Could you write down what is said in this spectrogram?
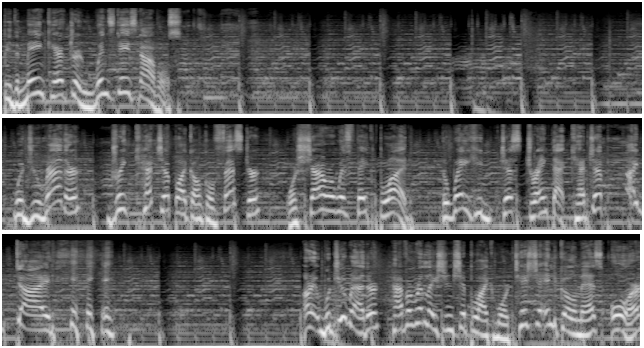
be the main character in Wednesday's novels? Would you rather drink ketchup like Uncle Fester or shower with fake blood? The way he just drank that ketchup, I died. Alright, would you rather have a relationship like Morticia and Gomez or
